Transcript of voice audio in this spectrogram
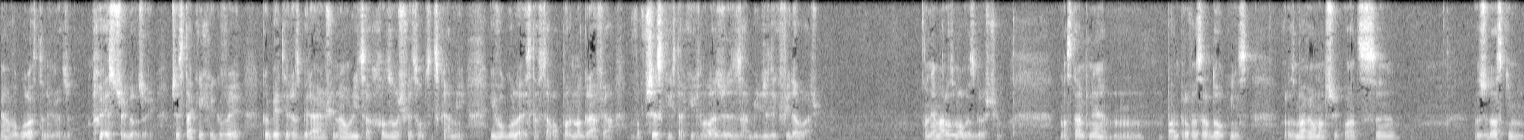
Ja w ogóle w to nie wierzę. To jeszcze gorzej. Czy z takich jak wy kobiety rozbierają się na ulicach, chodzą, świecą cyckami i w ogóle jest ta cała pornografia. Wszystkich takich należy zabić, zlikwidować. To nie ma rozmowy z gościem. Następnie mm, pan profesor Dawkins rozmawiał na przykład z, z żydowskim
